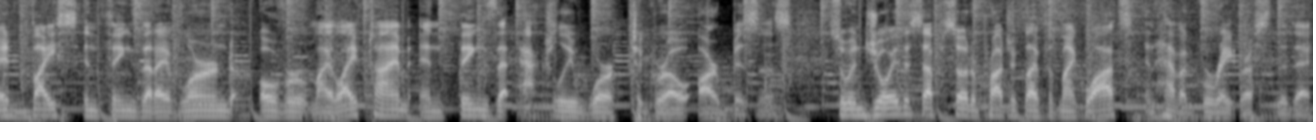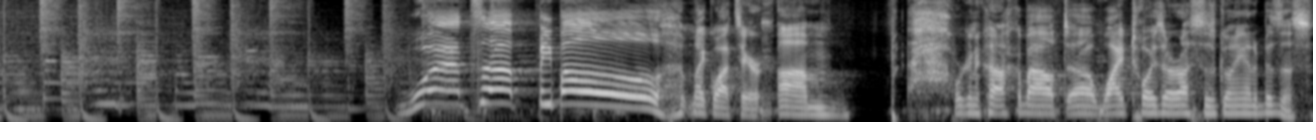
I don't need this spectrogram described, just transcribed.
advice and things that I've learned over my lifetime, and things that actually work to grow our business. So, enjoy this episode of Project Life with Mike Watts and have a great rest of the day. What's up, people? Mike Watts here. Um, we're going to talk about uh, why Toys R Us is going out of business.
